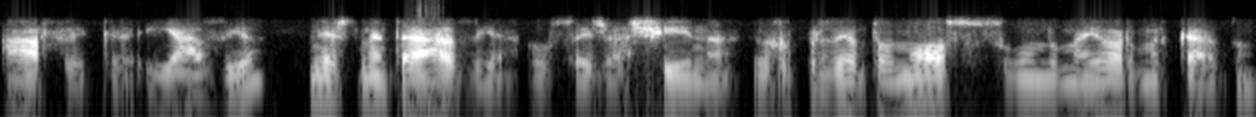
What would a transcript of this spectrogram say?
a África e a Ásia. Neste momento a Ásia, ou seja, a China, representa o nosso segundo maior mercado,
